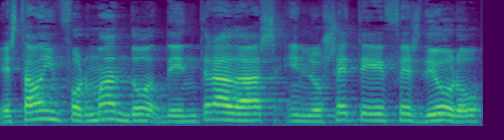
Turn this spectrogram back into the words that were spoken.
estaba informando de entradas en los ETFs de oro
